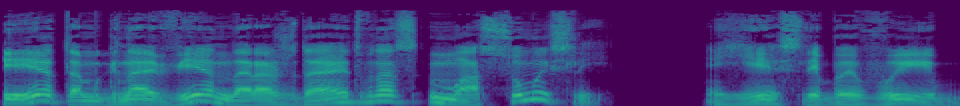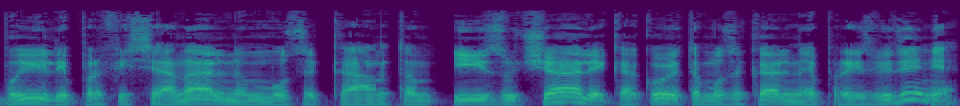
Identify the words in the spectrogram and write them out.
и это мгновенно рождает в нас массу мыслей. Если бы вы были профессиональным музыкантом и изучали какое-то музыкальное произведение,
